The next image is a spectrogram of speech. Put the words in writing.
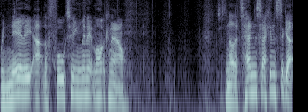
We're nearly at the 14 minute mark now. Just another 10 seconds to go.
